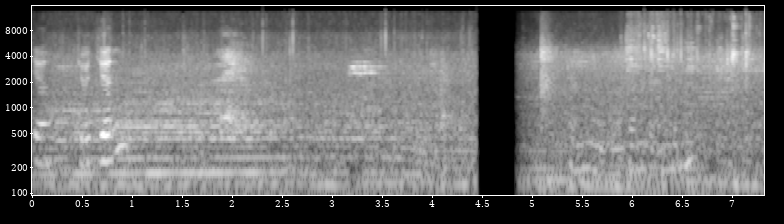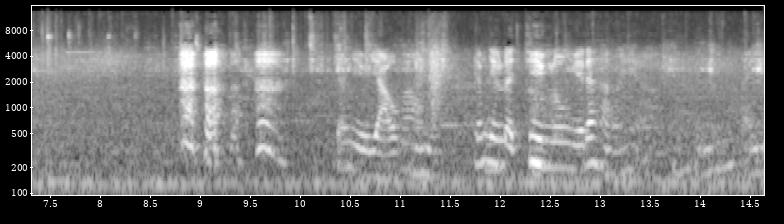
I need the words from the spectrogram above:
chưa chưa chín cho nó cho nó đỡ dính cho nhiều dầu phải không giống như là chiên luôn vậy đó hả tại vì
